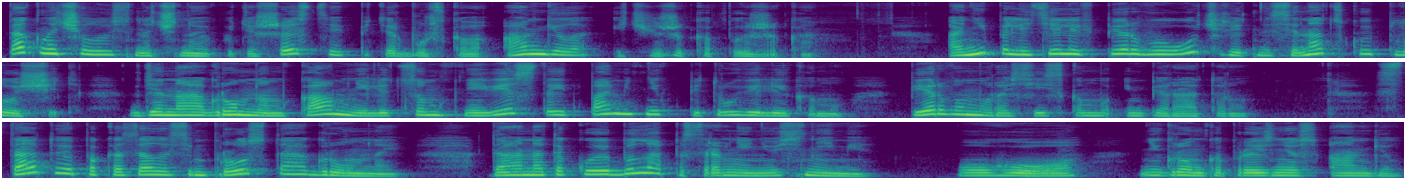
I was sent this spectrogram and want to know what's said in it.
Так началось ночное путешествие петербургского ангела и Чижика-Пыжика. Они полетели в первую очередь на Сенатскую площадь, где на огромном камне лицом к Неве стоит памятник Петру Великому, первому российскому императору. Статуя показалась им просто огромной. Да она такое была по сравнению с ними. «Ого!» – негромко произнес ангел.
